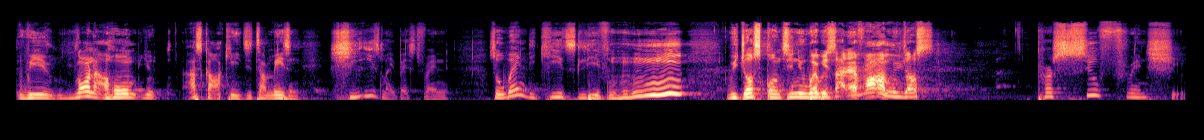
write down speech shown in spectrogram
We run at home. You ask our kids. It's amazing. She is my best friend. So when the kids leave, we just continue where we started from. We just pursue friendship.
